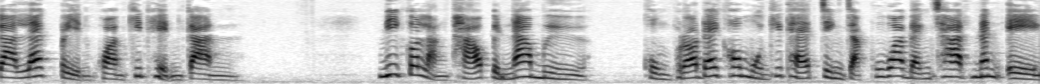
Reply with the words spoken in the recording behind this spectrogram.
การแลกเปลี่ยนความคิดเห็นกัน นี่ก็หลังเท้าเป็นหน้ามือ คงเพราะได้ข้อมูลที่แท้จริงจากผู้ว่าแบงค์ชาตินั่นเอง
